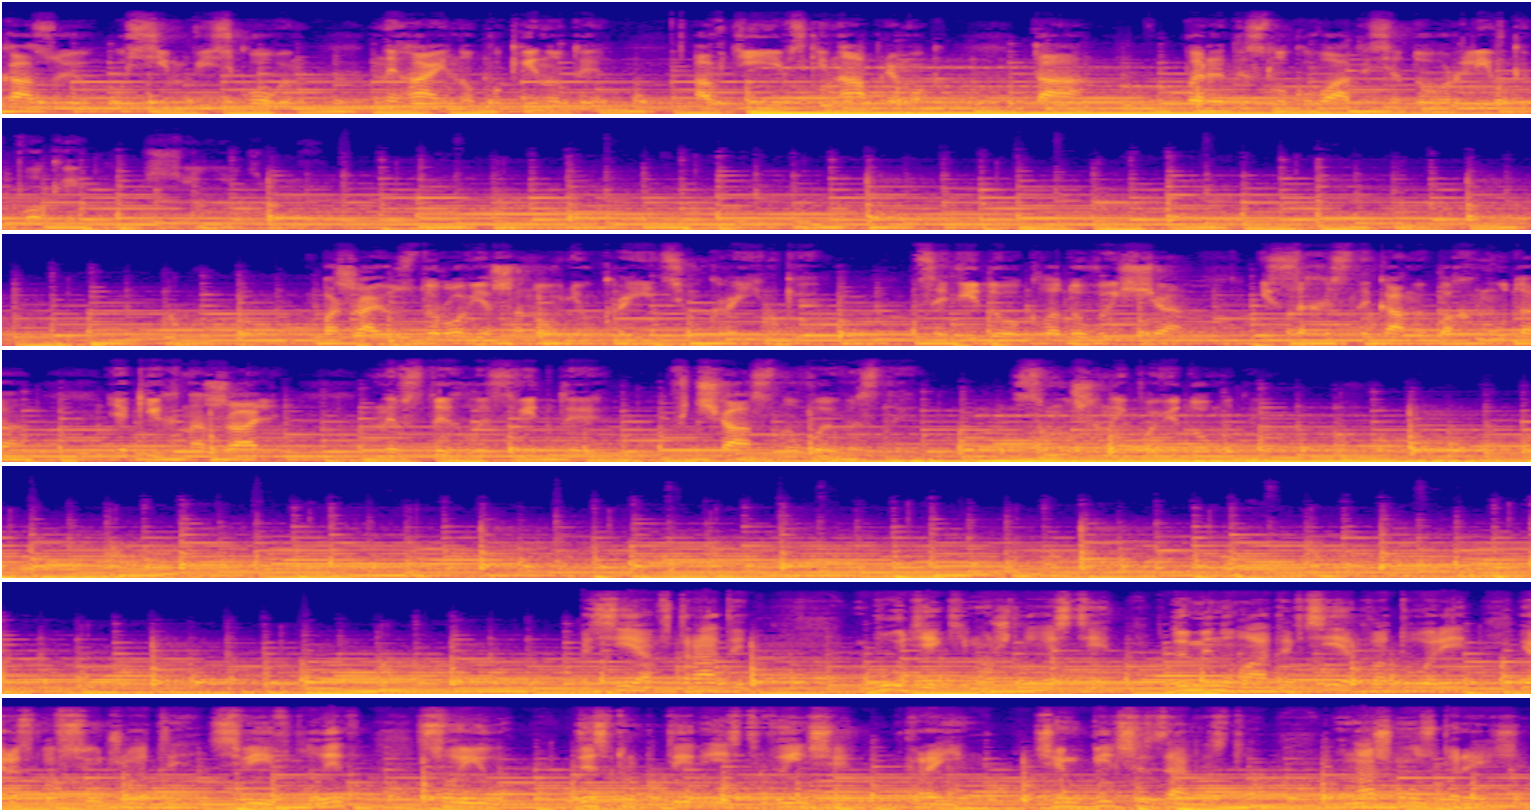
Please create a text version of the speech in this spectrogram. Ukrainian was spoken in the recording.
наказую усім військовим негайно покинути Авдіївський напрямок та передислокуватися до Орлівки, поки ще є. Бажаю здоров'я, шановні українці, українки. Це відео кладовища із захисниками Бахмута, яких, на жаль, не встигли звідти вчасно вивезти. Змушений повідомити. Росія втратить будь-які можливості домінувати в цій акваторії і розповсюджувати свій вплив, свою деструктивність в інші країни. Чим більше захисту у нашому узбережжі,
